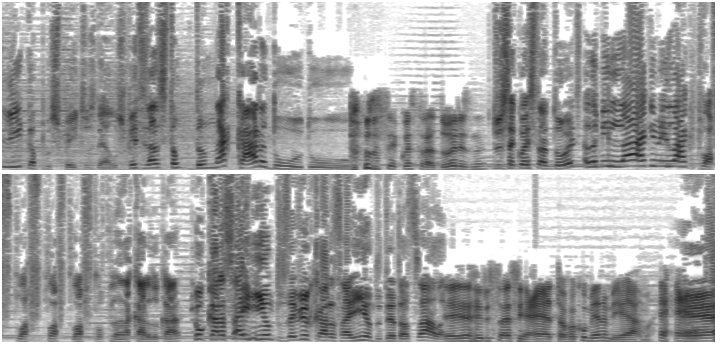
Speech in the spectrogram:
liga pros peitos dela. Os peitos dela estão dando na cara do. do... Dos sequestradores, né? Dos sequestradores. Ela me larga, me larga. Plof, plof, plof, plof, plof na cara do cara. E o cara sai rindo. Você viu o cara saindo dentro da sala? É, ele sai assim, é, tava comendo mesmo. É.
